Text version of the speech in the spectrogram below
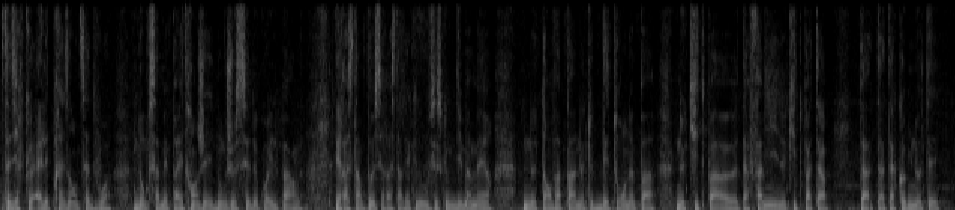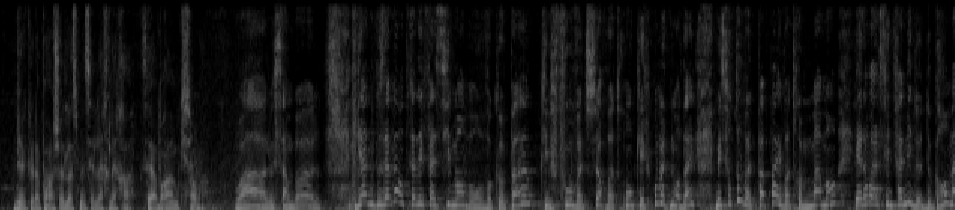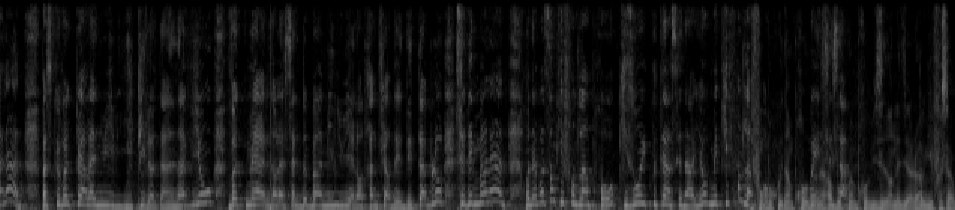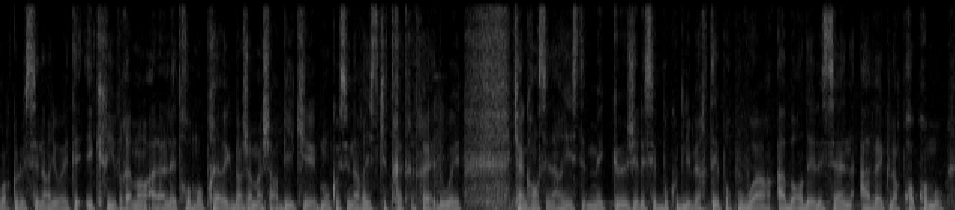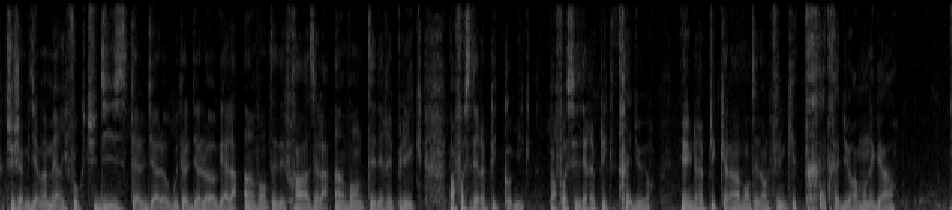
C'est-à-dire qu'elle est présente, cette voix. Donc ça m'est pas étranger. Donc je sais de quoi ils parlent. Et reste un peu, c'est reste avec nous. C'est ce que me dit ma mère. Ne t'en va pas, ne te détourne pas. Ne quitte pas euh, ta famille, ne quitte pas ta, ta, ta, communauté. Bien que la paracha de la semaine, c'est l'Echlecha. C'est Abraham qui s'en va. Waouh, le symbole. Gann, vous avez entraîné facilement vos copains, qui fou, votre soeur, votre oncle, qui est complètement dingue, mais surtout votre papa et votre maman. Et alors voilà, c'est une famille de, grands malades. Parce que votre père, la nuit, il pilote un avion. Votre mère, elle est dans la salle de bain à minuit, elle est en train de faire des, tableaux. C'est des malades. On a l'impression qu'ils font de l'impro, qu'ils ont écouté un scénario, mais qu'ils font de l'impro. Ils font beaucoup d'impro, mais on a beaucoup improvisé dans les dialogues. Il faut savoir que le scénario a été écrit vraiment à la lettre au mot près avec Benjamin Charby, qui est mon co-scénariste, qui est très très très doué, qui est un grand scénariste mais que j'ai laissé beaucoup de liberté pour pouvoir aborder les scènes avec leurs propres mots. J'ai jamais dit à ma mère, il faut que tu dises tel dialogue ou tel dialogue. Elle a inventé des phrases, elle a inventé des répliques. Parfois c'est des répliques comiques, parfois c'est des répliques très dures. Il y a une réplique qu'elle a inventée dans le film qui est très très dure à mon égard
